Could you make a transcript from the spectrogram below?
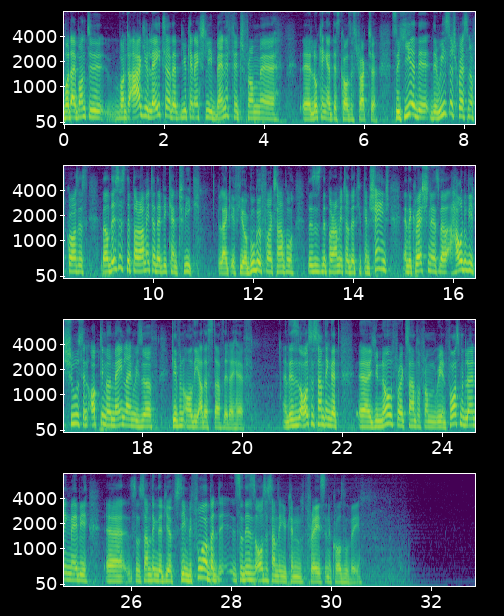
what I want to want to argue later that you can actually benefit from uh, uh, looking at this causal structure. So here, the, the research question, of course, is, well, this is the parameter that we can tweak. Like if you're Google, for example, this is the parameter that you can change. And the question is, well, how do we choose an optimal mainline reserve given all the other stuff that I have? And this is also something that uh, you know, for example, from reinforcement learning maybe, uh, so something that you have seen before, but uh, so this is also something you can phrase in a causal way.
